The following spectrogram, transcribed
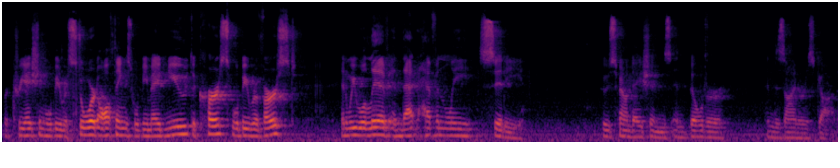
where creation will be restored, all things will be made new, the curse will be reversed, and we will live in that heavenly city whose foundations and builder and designer is God.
